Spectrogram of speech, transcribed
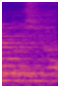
Merry Christmas.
